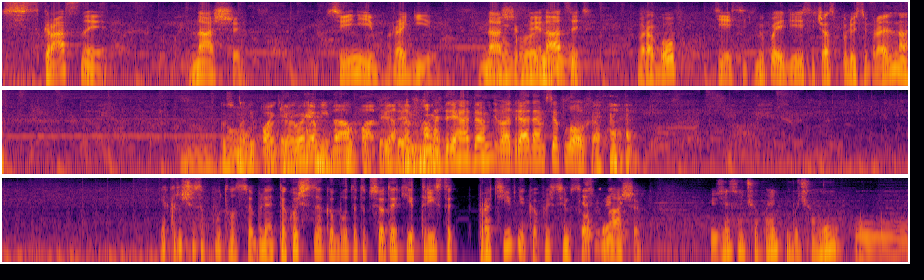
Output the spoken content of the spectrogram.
с- красные наши, синие враги. Наших Ну, говорю. 12, врагов 10. Мы, по идее, сейчас в плюсе, правильно? Ну, по отряду, героям, у них да, по отрядам. По отрядам, по отрядам все плохо. Я, короче, запутался, блядь. Такое чувство, как будто тут все-таки 300 противников и 700 наших. Единственное, что понятно, почему у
